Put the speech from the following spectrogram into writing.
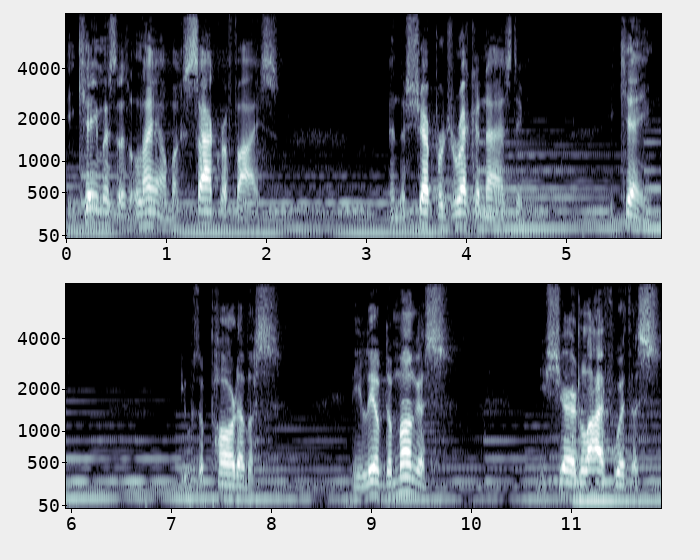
He came as a lamb, a sacrifice. And the shepherds recognized Him. He came. He was a part of us. He lived among us. He shared life with us.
